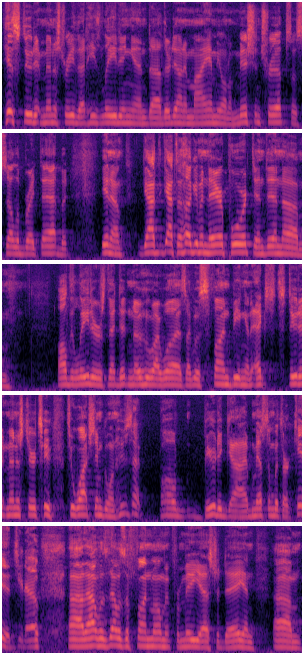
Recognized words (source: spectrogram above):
his student ministry that he's leading, and uh, they're down in Miami on a mission trip, so celebrate that. But, you know, got, got to hug him in the airport, and then um, all the leaders that didn't know who I was. It was fun being an ex student minister to, to watch them going, Who's that bald bearded guy messing with our kids? You know, uh, that, was, that was a fun moment for me yesterday. And um,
